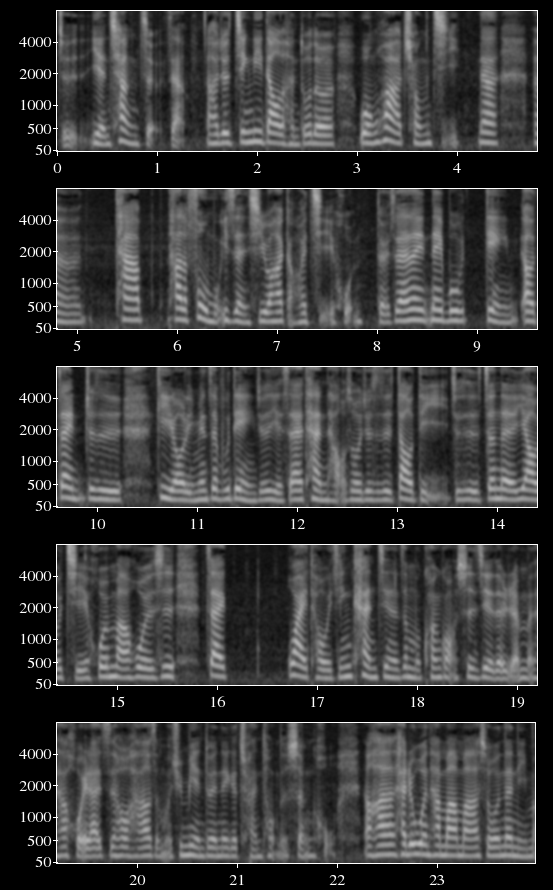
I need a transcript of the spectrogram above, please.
就是演唱者这样，然后就经历到了很多的文化冲击。那呃，他他的父母一直很希望他赶快结婚，对，所以那那部电影哦，在就是《地楼》里面，这部电影就是也是在探讨说，就是到底就是真的要结婚吗？或者是在外头已经看见了这么宽广世界的人们，他回来之后还要怎么去面对那个传统的生活？然后他他就问他妈妈说：“那你妈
